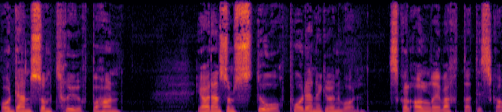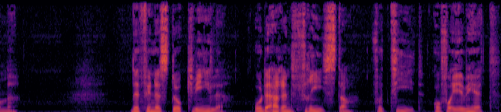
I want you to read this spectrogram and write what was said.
og den som trur på Han, ja, den som står på denne grunnvollen, skal aldri verta til skamme. Det finnes da hvile, og det er en fristad for tid og for evighet.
